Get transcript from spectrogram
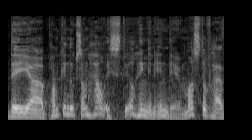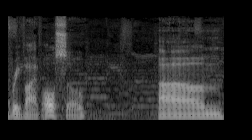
The uh, Pumpkin Duke somehow is still hanging in there. Must have have revive also. Um...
